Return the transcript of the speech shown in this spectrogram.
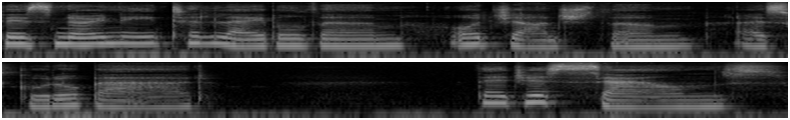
There's no need to label them or judge them as good or bad. They're just sounds.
